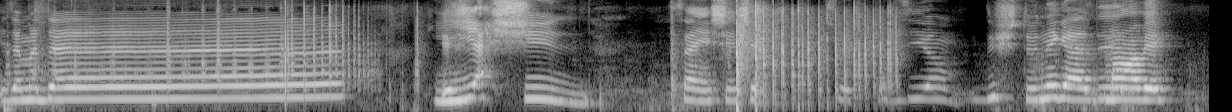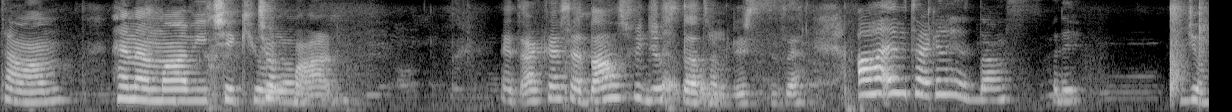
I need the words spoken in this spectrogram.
İzlemede yeşil. Sen yeşil çek. Çek. Atıyorum. Düştü. Ne geldi? Mavi. Tamam. Hemen maviyi çekiyorum. Çok bağırdım. Evet arkadaşlar dans videosu da atabiliriz size. Aa evet arkadaşlar dans. Hadi. Cum.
